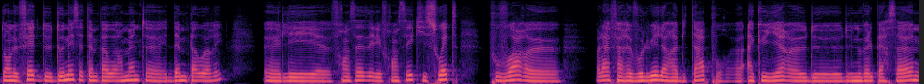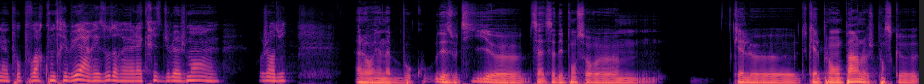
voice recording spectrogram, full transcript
dans le fait de donner cet empowerment euh, et d'empowerer euh, les Françaises et les Français qui souhaitent pouvoir voilà, faire évoluer leur habitat pour accueillir de, nouvelles personnes, pour pouvoir contribuer à résoudre la crise du logement aujourd'hui Alors, il y en a beaucoup des outils. ça, dépend sur quel, quel plan on parle. Je pense que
